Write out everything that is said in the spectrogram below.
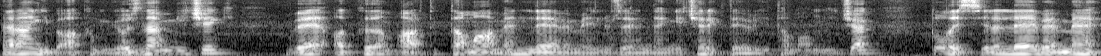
herhangi bir akım gözlenmeyecek ve akım artık tamamen L ve M'nin üzerinden geçerek devreyi tamamlayacak. Dolayısıyla L ve M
